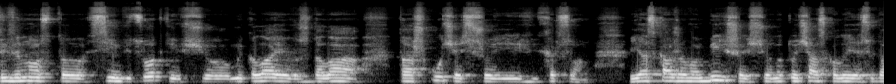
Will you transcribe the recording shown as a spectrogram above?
97% що Миколаїв ждала та ж участь, що і Херсон. Я скажу вам більше, що на той час, коли я сюди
